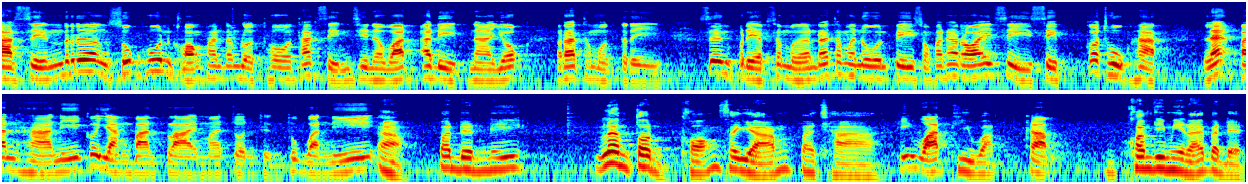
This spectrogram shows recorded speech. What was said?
ตัดสินเรื่องซุกหุ้นของพันตำรวจโททักษิณชินวัตรอดีตนายกรัฐมนตรี ซึ่งเปรียบเสมือนรัฐธรรมนูญปี 2540 ก็ถูกหัก และปัญหานี้ก็ยังบานปลายมาจนถึงทุกวันนี้อ้าวประเด็นนี้เริ่มต้นของสยามประชาพิวัตรพิวัตรครับ ความจริงมีหลายประเด็น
